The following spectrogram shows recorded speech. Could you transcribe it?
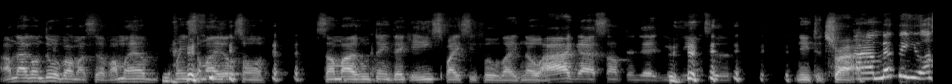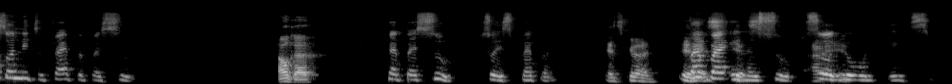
I'm not gonna do it by myself. I'm gonna have bring somebody else on, somebody who think they can eat spicy food. Like, no, I got something that you need to need to try. Uh, maybe you also need to try pepper soup. Okay. Pepper soup. So it's pepper. It's good it pepper is, in the soup. So I, you would it's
